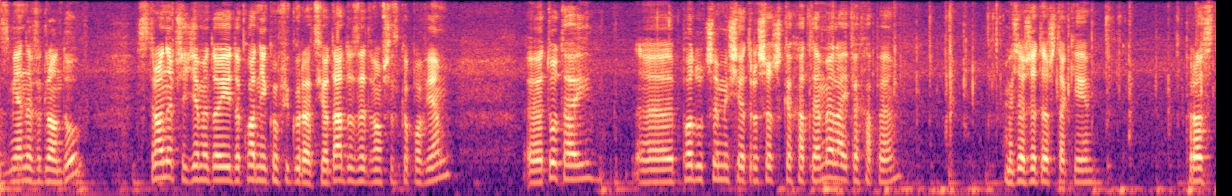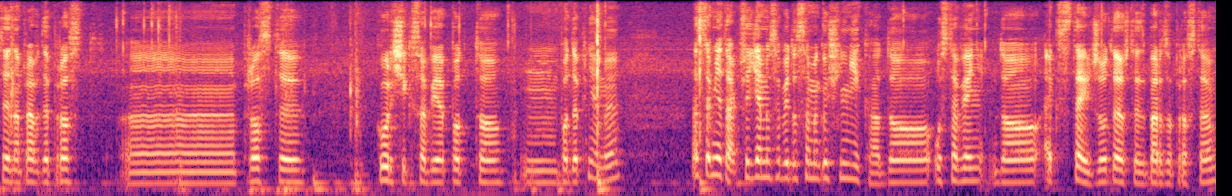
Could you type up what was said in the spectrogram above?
zmiany wyglądu. Strony przejdziemy do jej dokładnej konfiguracji. Od A do Z wam wszystko powiem. Tutaj poduczymy się troszeczkę HTML i PHP. Myślę, że też taki prosty, naprawdę prost, e, prosty kursik sobie pod to mm, podepniemy. Następnie tak, przejdziemy sobie do samego silnika, do ustawień, do X-Stage'u, też to jest bardzo proste.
